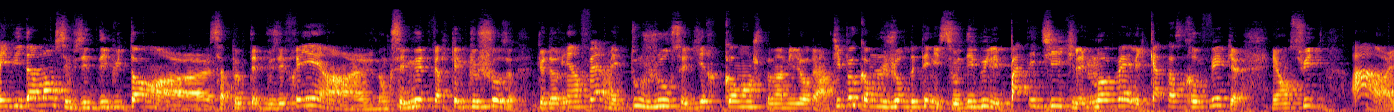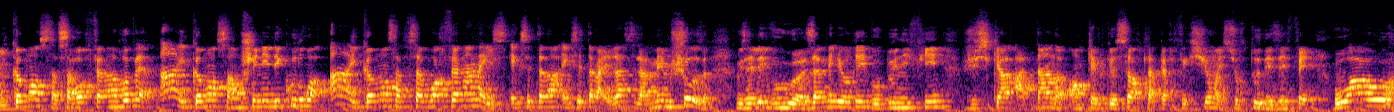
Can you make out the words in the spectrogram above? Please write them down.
Évidemment, si vous êtes débutant, euh, ça peut peut-être vous effrayer. Hein. Donc c'est mieux de faire quelque chose que de rien faire, mais toujours se dire comment je peux m'améliorer. Un petit peu comme le joueur de tennis. Au début, il est pathétique, il est mauvais, il est catastrophique, et ensuite, ah, il commence à savoir faire un revers. Ah, il commence à enchaîner des coups droits. Ah, il commence à savoir faire un ace, etc., etc. Et là, c'est la même chose. Vous allez vous euh, améliorer, vous bonifier jusqu'à atteindre en quelque sorte la perfection et surtout des effets waouh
